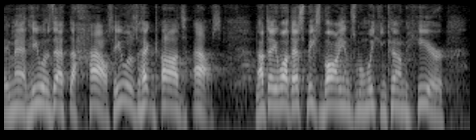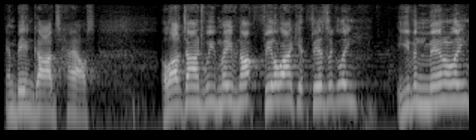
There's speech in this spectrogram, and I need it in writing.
Amen. He was at the house, he was at God's house. And I'll tell you what, that speaks volumes when we can come here and be in God's house. A lot of times we may not feel like it physically, even mentally,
